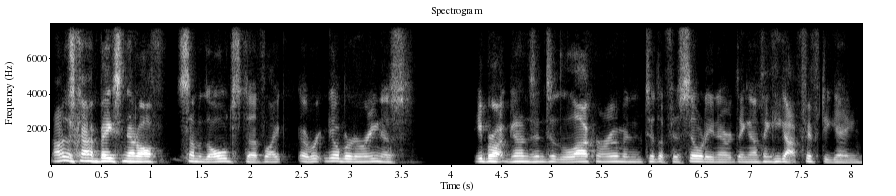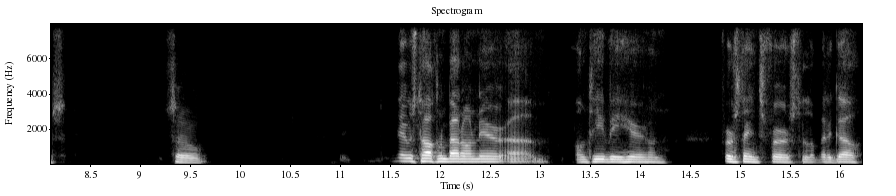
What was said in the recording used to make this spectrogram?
I'm just kind of basing that off some of the old stuff, like uh, Gilbert Arenas. He brought guns into the locker room and into the facility and everything. I think he got 50 games. So they was talking about on there um, on TV here on First Things First a little bit ago.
